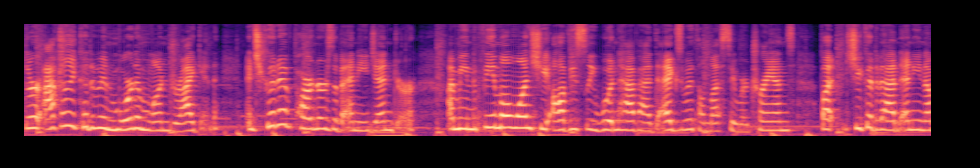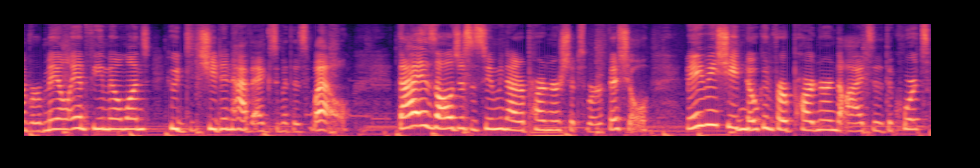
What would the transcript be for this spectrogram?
There actually could have been more than one dragon, and she couldn't have partners of any gender. I mean, the female one she obviously wouldn't have had eggs with unless they were trans, but she could have had any number of male and female ones who she didn't have eggs with as well. That is all just assuming that her partnerships were official. Maybe she had no confirmed partner in the eyes of the courts,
